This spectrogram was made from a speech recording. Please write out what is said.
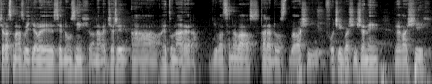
Včera jsme vás viděli s jednou z nich na večeři a, je to nádhera dívat se na vás, ta radost ve vaší, v očích vaší ženy, ve vašich,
